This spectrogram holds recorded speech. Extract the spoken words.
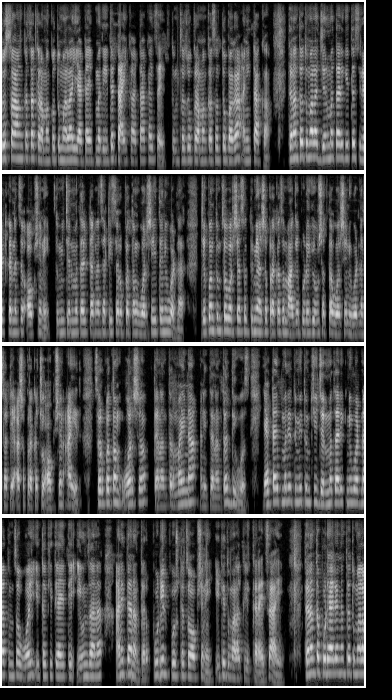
तो सहा अंकाचा क्रमांक तुम्हाला या टाईपमध्ये इथे टाईक टाकायचा आहे. तुमचा जो क्रमांक असेल तो बघा आणि टाका. त्यानंतर तुम्हाला जन्मतारीख इथे सिलेक्ट करण्याचं ऑप्शन आहे. तुम्ही जन्मतारीख टाकण्यासाठी सर्वप्रथम वर्ष इथे निवडणार. जे पण तुमचं वर्ष असेल तुम्ही अशा प्रकारचं मागे पुढे घेऊ शकता. वर्ष निवडण्यासाठी अशा प्रकारचे ऑप्शन आहेत. सर्वप्रथम वर्ष त्यानंतर महिना आणि त्यानंतर दिवस. या टाईपमध्ये तुम्ही तुमची जन्मतारीख निवडणार तुमचं वय इथं किती आहे ते येऊन जाणार आणि त्यानंतर पुढील पोस्टचं ऑप्शन आहे. इथे तुम्हाला क्लिक करायचं आहे. त्यानंतर पुढे आल्यानंतर तुम्हाला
